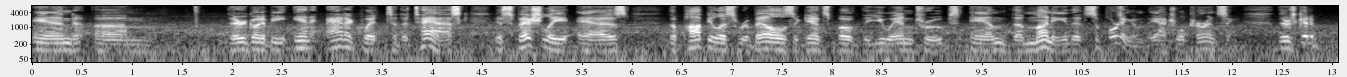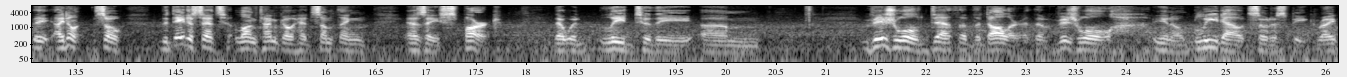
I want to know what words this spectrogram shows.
and um, they're going to be inadequate to the task, especially as the populace rebels against both the UN troops and the money that's supporting them, the actual currency. There's going to be, I don't, so the data sets a long time ago had something as a spark that would lead to the um, visual death of the dollar, the visual, you know, bleed out, so to speak, right?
